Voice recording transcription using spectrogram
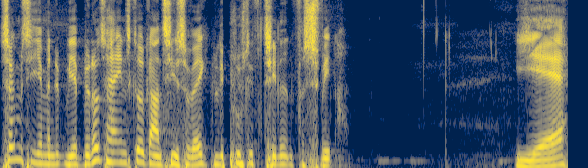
Så kan man sige, at vi er nødt til at have indskudgarantier, så vi ikke lige pludselig tilliden forsvinder. Ja,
